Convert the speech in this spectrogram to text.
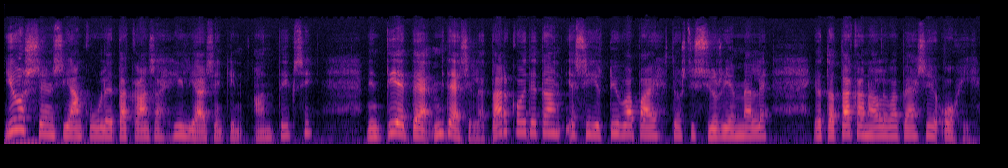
Jos sen sijaan kuulee takansa hiljaisenkin anteeksi, niin tietää, mitä sillä tarkoitetaan ja siirtyy vapaaehtoisesti syrjemmälle, jotta takana oleva pääsee ohi.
